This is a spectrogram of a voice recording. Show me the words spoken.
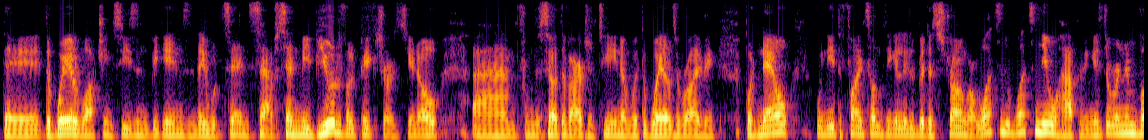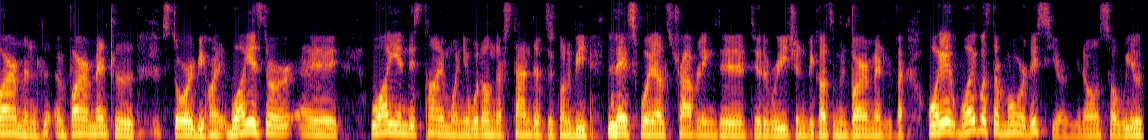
the the whale watching season begins, and they would send send me beautiful pictures. You know, um, from the south of Argentina with the whales arriving. But now we need to find something a little bit stronger. What's what's new happening? Is there an environmental environmental story behind? It? Why is there a why in this time when you would understand that there's going to be less whales traveling to, to the region because of environmental factors why why was there more this year you know? So we'll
